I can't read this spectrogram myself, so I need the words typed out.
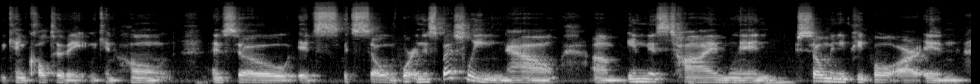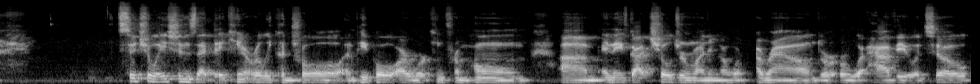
We can cultivate. We can hone, and so it's it's so important, especially now um, in this time when so many people are in situations that they can't really control and people are working from home um, and they've got children running around or, or, what have you. And so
